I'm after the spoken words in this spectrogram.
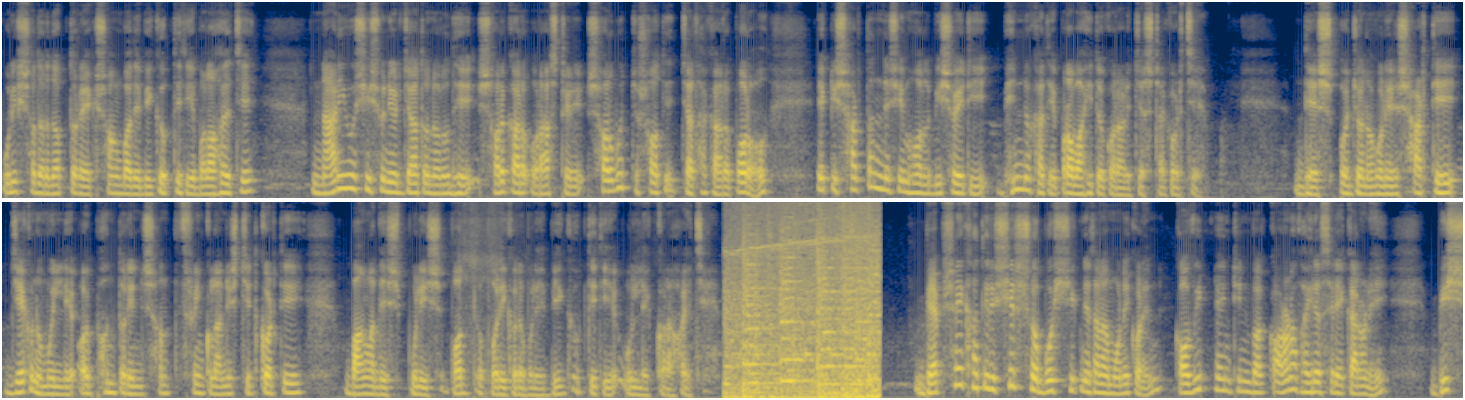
পুলিশ সদর দপ্তরে এক সংবাদে বিজ্ঞপ্তিতে বলা হয়েছে, নারী ও শিশু নির্যাতন রোধে সরকার ও রাষ্ট্রের সর্বোচ্চ সদিচ্ছা থাকার পরও একটি স্বার্থান্বেষী মহল বিষয়টি ভিন্ন খাতে প্রবাহিত করার চেষ্টা করছে। দেশ ও জনগণের স্বার্থে যে কোনো মূল্যে অভ্যন্তরীণ শান্তি শৃঙ্খলা নিশ্চিত করতে বাংলাদেশ পুলিশ বদ্ধপরিকর বলে বিজ্ঞপ্তিতে উল্লেখ করা হয়েছে। ব্যবসায়ী খাতের শীর্ষ বৈশ্বিক নেতারা মনে করেন কোভিড নাইন্টিন বা করোনা ভাইরাসের কারণে বিশ্ব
